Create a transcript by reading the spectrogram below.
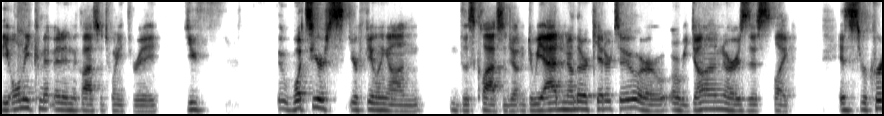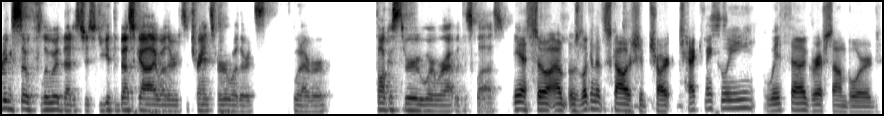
the only commitment in the class of 23. You, what's your your feeling on this class? Do we add another kid or two, or, or are we done, or is this like is recruiting so fluid that it's just you get the best guy, whether it's a transfer, whether it's whatever. Talk us through where we're at with this class. Yeah, so I was looking at the scholarship chart. Technically, with uh, Griff's on board,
